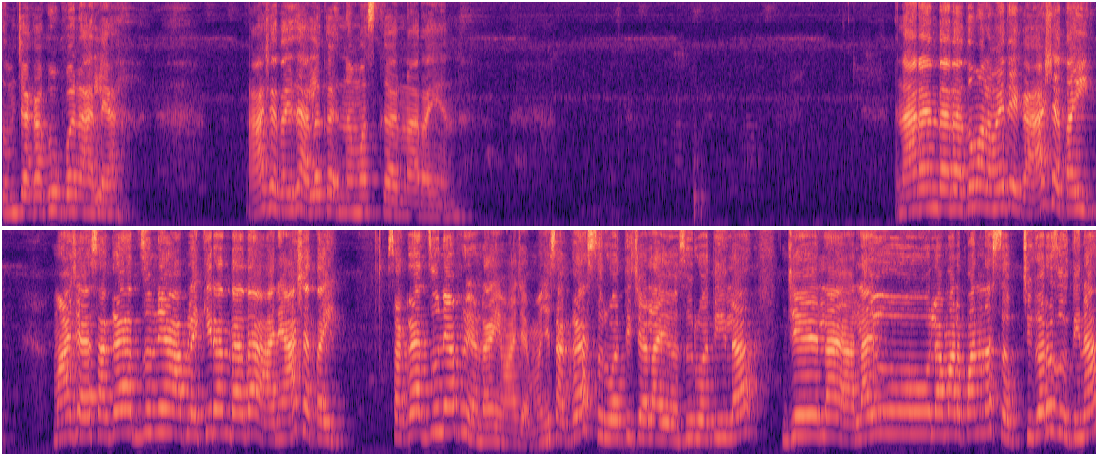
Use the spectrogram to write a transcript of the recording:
तुमच्या काकू पण आल्या. आशाताई झालं का? नमस्कार नारायण. नारायण दादा तुम्हाला माहिती आहे का? आशाताई. माझ्या सगळ्यात जुन्या आपल्या किरण दादा आणि आशाताई सगळ्यात जुन्या फ्रेंड आहे माझ्या. म्हणजे सगळ्यात सुरुवातीच्या लाईव्ह सुरुवातीला जे ला लाईव्हला मला पन्नास सबची गरज होती ना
